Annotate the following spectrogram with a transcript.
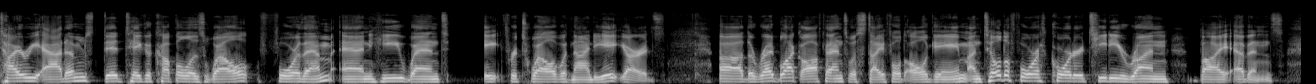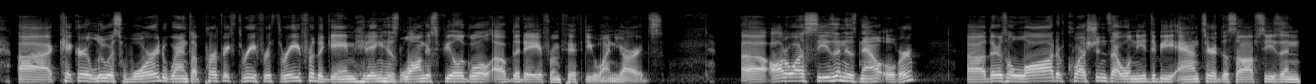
Tyrie Adams did take a couple as well for them, and he went 8 for 12 with 98 yards. Uh, the Red Black offense was stifled all game until the fourth quarter TD run by Evans. Uh, kicker Lewis Ward went a perfect 3 for 3 for the game, hitting his longest field goal of the day from 51 yards. Uh, Ottawa's season is now over. Uh, there's a lot of questions that will need to be answered this offseason.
